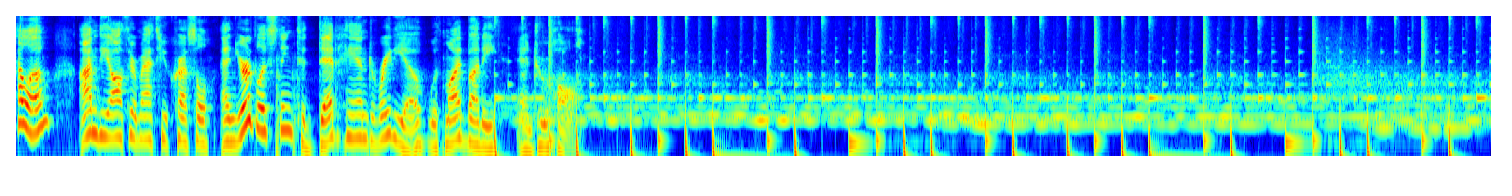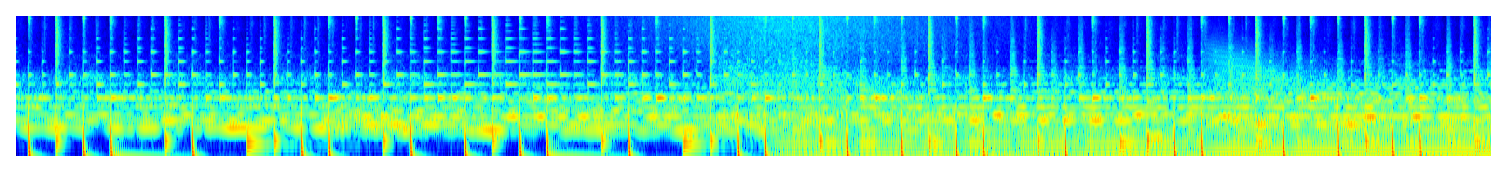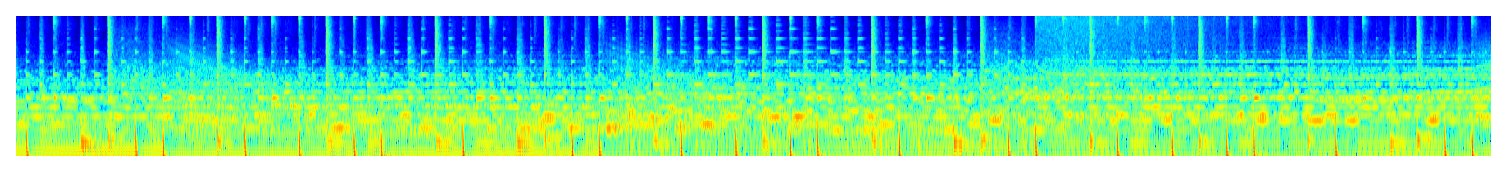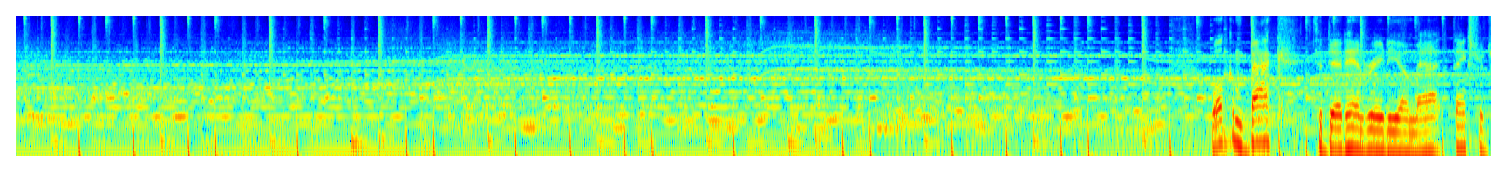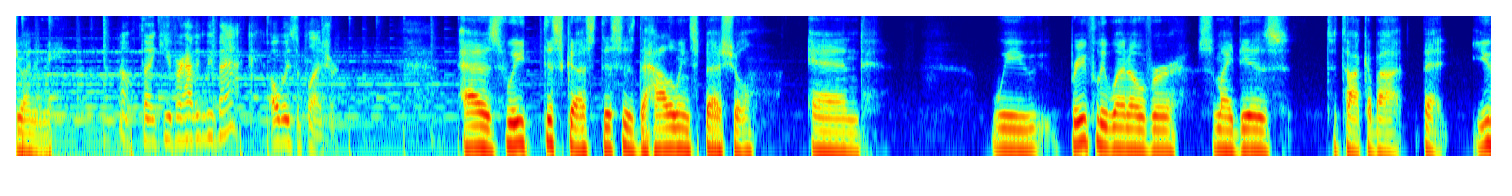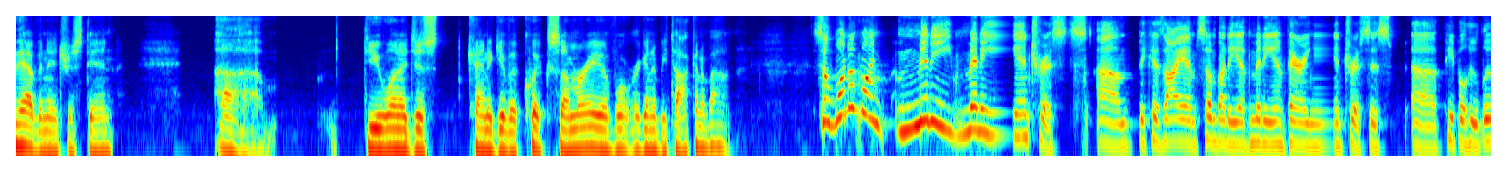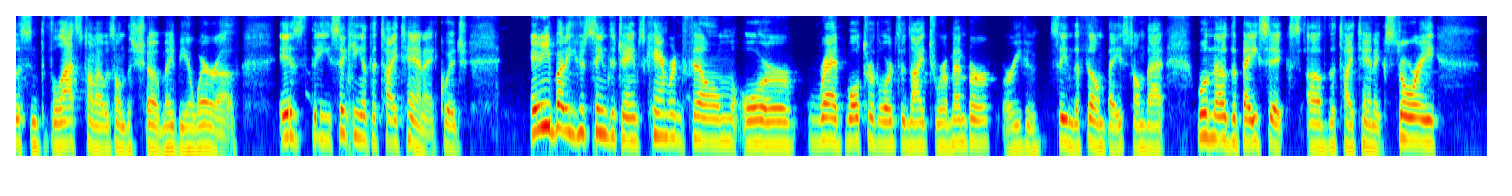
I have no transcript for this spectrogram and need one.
Hello, I'm the author Matthew Kressel, and you're listening to Dead Hand Radio with my buddy Andrew Hall. Welcome back to Dead Hand Radio, Matt. Thanks for joining me. Oh, thank you for having me back. Always a pleasure. As we discussed, this is the Halloween special, and we briefly went over some ideas to talk about that you have an interest in. Um, do you want to just kind of give a quick summary of what we're going to be talking about? So one of my many, many interests, um, because I am somebody of many and varying interests, as uh, people who listened to the last time I was on the show may be aware of, is the sinking of the Titanic. Which anybody who's seen the James Cameron film or read Walter Lord's A Night to Remember, or even seen the film based on that, will know the basics of the Titanic story.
